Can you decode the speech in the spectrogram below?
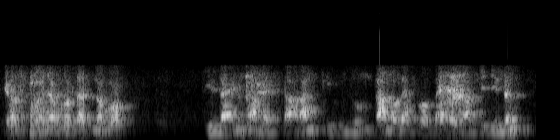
Tidak semuanya protes, nopo. Kita ini sampai sekarang diuntungkan oleh protes Nabi Jinten.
